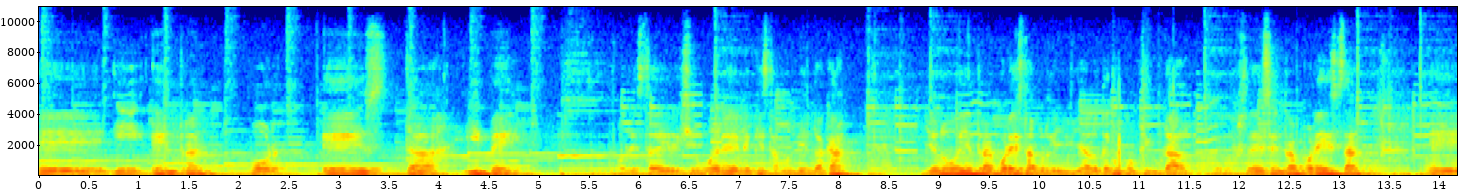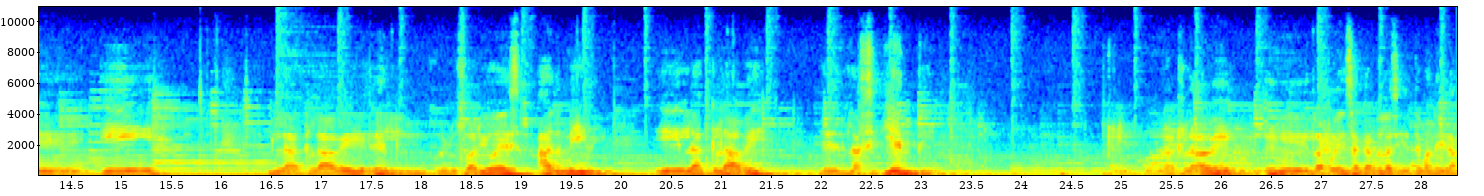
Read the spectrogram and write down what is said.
eh, y entran por esta IP, por esta dirección URL que estamos viendo acá yo no voy a entrar por esta porque yo ya lo tengo configurado. Ustedes entran por esta eh, y la clave el, usuario es admin y la clave es la siguiente. La clave eh, la pueden sacar de la siguiente manera.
